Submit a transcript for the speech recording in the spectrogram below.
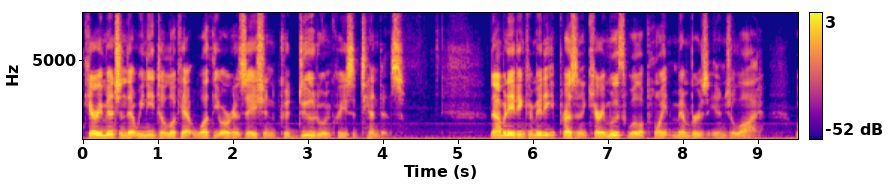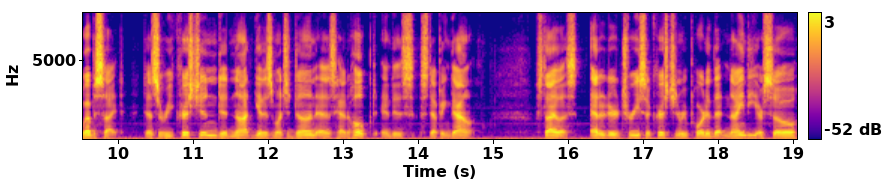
Carrie mentioned that we need to look at what the organization could do to increase attendance. Nominating Committee, President Carrie Muth will appoint members in July. Website, Desiree Christian did not get as much done as had hoped and is stepping down. Stylus Editor Teresa Christian reported that 90 or so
